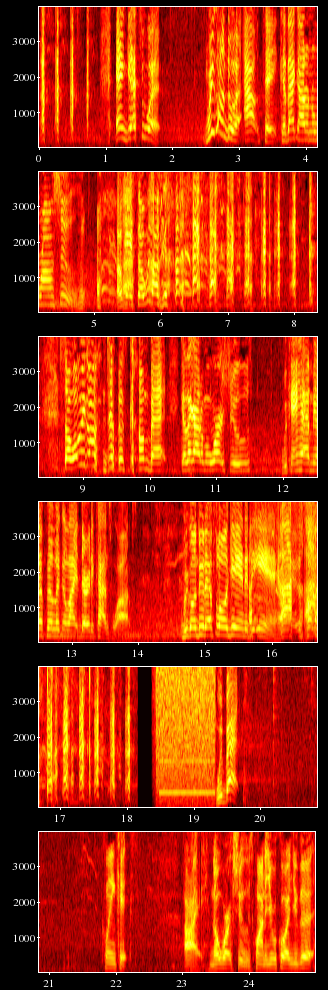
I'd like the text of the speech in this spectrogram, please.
and guess what? We're gonna do an outtake because I got on the wrong shoes. Okay, so we're gonna So what we're gonna do is come back, because I got on my work shoes. We can't have me up here looking like dirty cotton swabs. We're gonna do that flow again at the end. all right? we back. Clean kicks. All right, no work shoes. Quanta, you recording? You good?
